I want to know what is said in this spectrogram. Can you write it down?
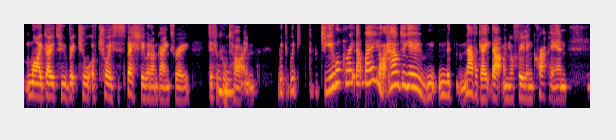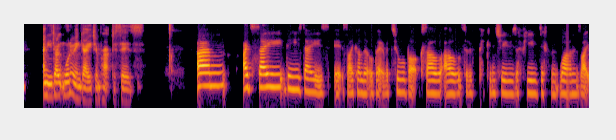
my go-to ritual of choice, especially when I'm going through difficult mm-hmm. times would would do you operate that way? Like how do you n- navigate that when you're feeling crappy and and you don't want to engage in practices? Um i'd say these days it's like a little bit of a toolbox. I'll i'll sort of pick and choose a few different ones like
